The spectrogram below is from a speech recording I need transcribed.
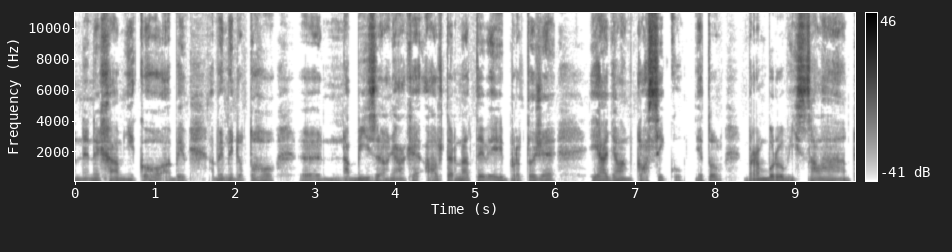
nenechám nikoho, aby, aby mi do toho eh, nabízel nějaké alternativy, protože já dělám klasiku. Je to bramborový salát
